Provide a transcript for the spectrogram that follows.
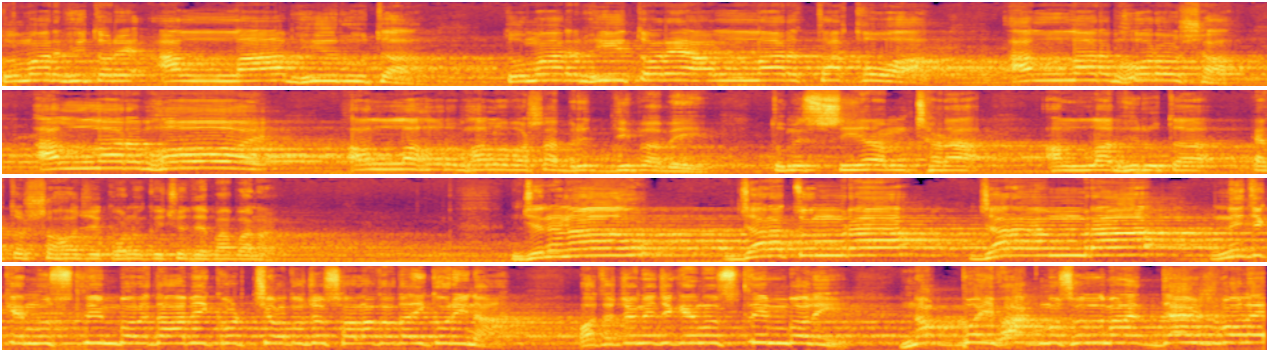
তোমার ভিতরে আল্লাহ ভীরুতা। তোমার ভিতরে আল্লাহর তাকওয়া, আল্লাহর ভরসা, আল্লাহর ভয়, আল্লাহর ভালোবাসা বৃদ্ধি পাবে। তুমি সিয়াম ছাড়া আল্লাহ ভীরুতা এত সহজে কোনো কিছুতে পাবা না। জেনে নাও, যারা তোমরা, যারা আমরা নিজেকে মুসলিম বলে দাবি করছি, অথচ সলাত আদায় করি না, অথচ নিজেকে মুসলিম বলি, নব্বই ভাগ মুসলমানের দেশ বলে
